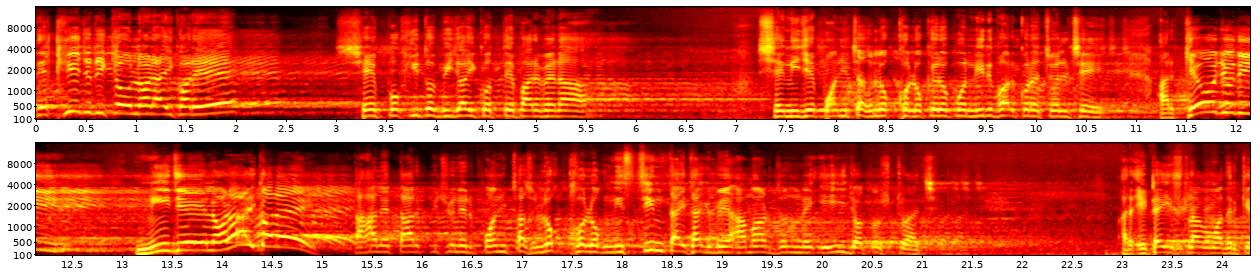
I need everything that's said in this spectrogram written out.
দেখিয়ে যদি কেউ লড়াই করে, সে প্রকৃত বিজয় করতে পারবে না। সে নিজে পঞ্চাশ লক্ষ লোকের ওপর নির্ভর করে চলছে। আর কেউ যদি নিজে লড়াই করে তাহলে তার পিছনের পঞ্চাশ লক্ষ লোক নিশ্চিন্তায় থাকবে, আমার জন্য এই যথেষ্ট আছে। আর এটাই ইসলাম আমাদেরকে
